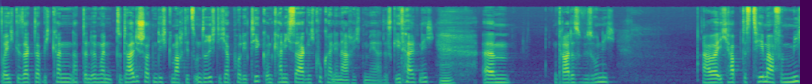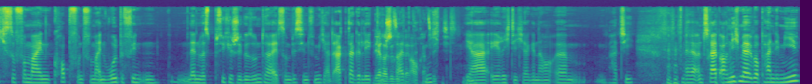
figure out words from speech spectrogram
weil ich gesagt habe, ich kann, habe dann irgendwann total die Schotten dicht gemacht. Jetzt unterrichte ich ja Politik und kann nicht sagen, ich gucke keine Nachrichten mehr. Das geht halt nicht. Ähm, Gerade sowieso nicht. Aber ich habe das Thema für mich, so für meinen Kopf und für mein Wohlbefinden, nennen wir es psychische Gesundheit, so ein bisschen für mich ad acta gelegt und schreibe auch ganz nicht. wichtig. Mhm. Ja, eh, richtig, ja genau. Ähm, Hachi. äh, und schreibe auch nicht mehr über Pandemie.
